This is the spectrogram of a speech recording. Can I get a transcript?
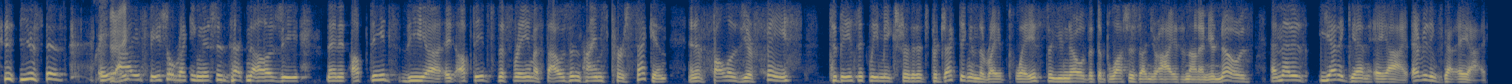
it uses AI facial recognition technology, and it updates the uh, it updates the frame a thousand times per second, and it follows your face to basically make sure that it's projecting in the right place, so you know that the blush is on your eyes and not on your nose. And that is yet again AI. Everything's got AI.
